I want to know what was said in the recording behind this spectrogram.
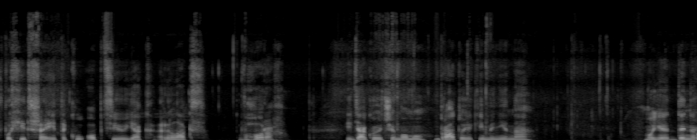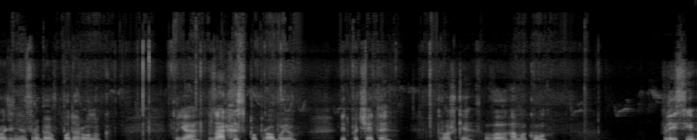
в похід ще і таку опцію, як релакс в горах. І дякуючи моєму брату, який мені на моє день народження зробив подарунок, то я зараз спробую відпочити трошки в гамаку в лісі.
